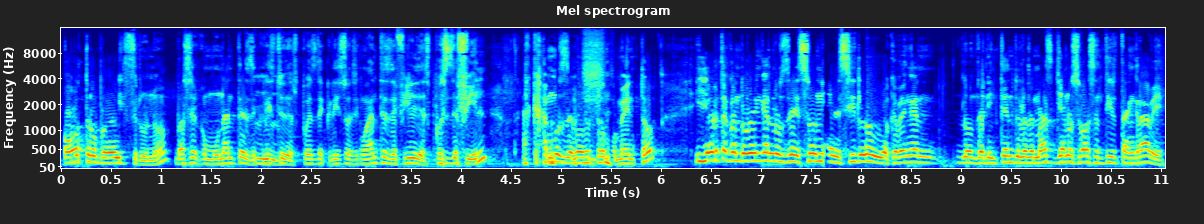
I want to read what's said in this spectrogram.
otro breakthrough, ¿no? Va a ser como un antes de Cristo y mm. después de Cristo, así como antes de Phil y después de Phil. Acabamos de ver otro momento. Y ahorita cuando vengan los de Sony a decirlo y lo que vengan los de Nintendo y lo demás, ya no se va a sentir tan grave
